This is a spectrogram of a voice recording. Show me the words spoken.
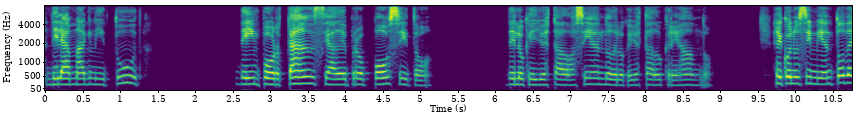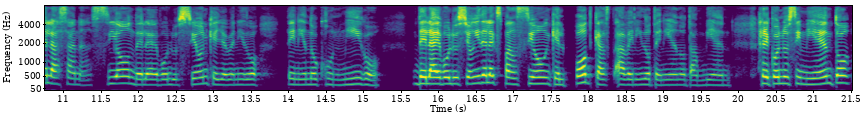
de la magnitud de importancia, de propósito de lo que yo he estado haciendo, de lo que yo he estado creando. Reconocimiento de la sanación, de la evolución que yo he venido teniendo conmigo, de la evolución y de la expansión que el podcast ha venido teniendo también. Reconocimiento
